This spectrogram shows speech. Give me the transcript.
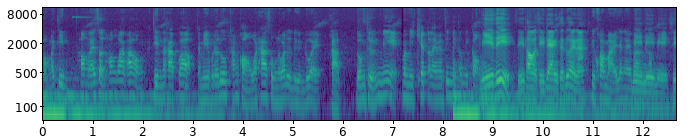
ของอาจิม ห้องไลฟ์สดห้องไหว้พระของอาจิมนะครับ ก็จะมีพุทธรูปทั้งของวัดท่าซุงและวัดอื่นๆด้วย ครับ รวมถึงนี่มันมีเคล็ดอะไรไหมที่มีต้องมีกล่อง มีที่สีทองกับสีแดงซะด้วยนะ มีความหมายยังไงบ้ามีงมีครับมีสี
